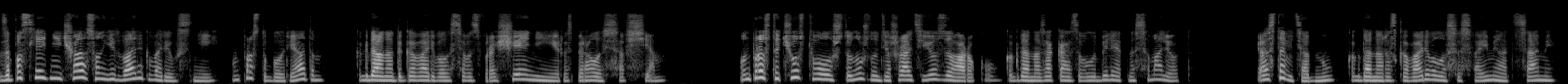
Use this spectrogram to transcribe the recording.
За последний час он едва ли говорил с ней, он просто был рядом, когда она договаривалась о возвращении и разбиралась со всем. Он просто чувствовал, что нужно держать ее за руку, когда она заказывала билет на самолет, и оставить одну, когда она разговаривала со своими отцами.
